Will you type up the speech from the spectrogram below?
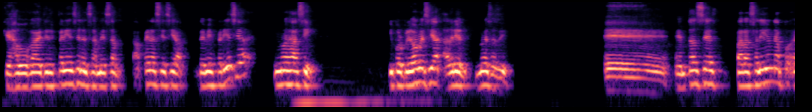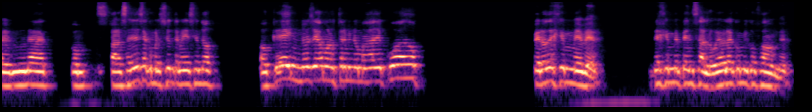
que es abogada y tiene experiencia en esa mesa, apenas decía, de mi experiencia, no es así. Y por privado me decía, Adrián, no es así. Eh, entonces, para salir, una, una, para salir de esa conversación terminé diciendo, ok, no llegamos a los términos más adecuados, pero déjenme ver, déjenme pensarlo, voy a hablar con mi co-founder.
